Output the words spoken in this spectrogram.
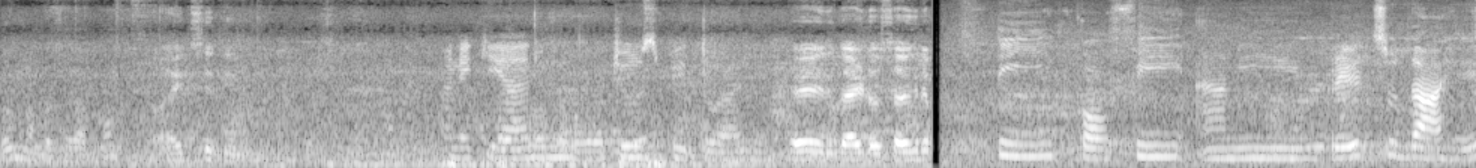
दोन नंबर सर आपण एकशे तीन. आणि कियान ज्यूस पितो आहे. हे काय डोसा वगैरे? टी कॉफी आणि ब्रेडसुद्धा आहे.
